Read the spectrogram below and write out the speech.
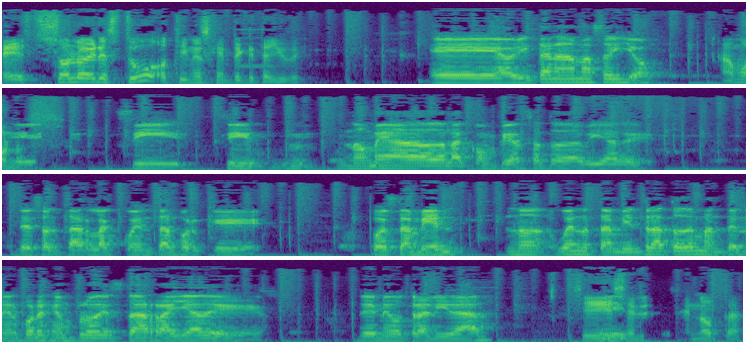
eh, solo eres tú o tienes gente que te ayude? Eh, ahorita nada más soy yo. Vámonos. sí, sí, no me ha dado la confianza todavía de, soltar la cuenta porque pues también, no, bueno, también trato de mantener, por ejemplo, esta raya de, neutralidad. Sí, eh, se, nota.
